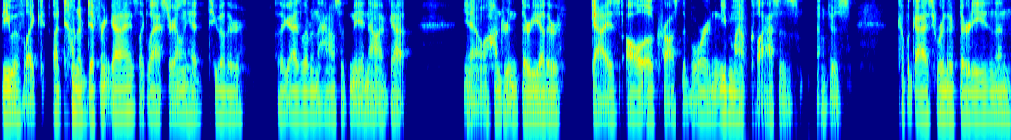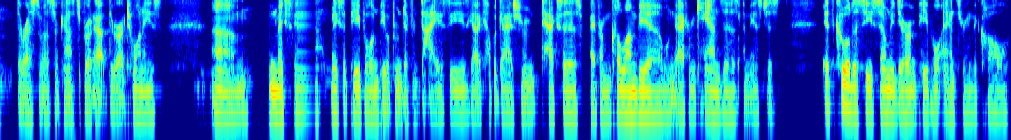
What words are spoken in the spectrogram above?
be with like a ton of different guys. Like last year, I only had two other other guys living in the house with me, and now I've got you know 130 other guys all across the board, and even my classes. You know, there's couple guys who are in their 30s, and then the rest of us are kind of spread out through our 20s. Um, mix mix of people and people from different dioceses. Got a couple guys from Texas, guy from Columbia, one guy from Kansas. I mean, it's just it's cool to see so many different people answering the call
